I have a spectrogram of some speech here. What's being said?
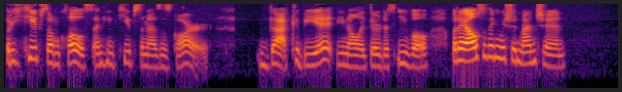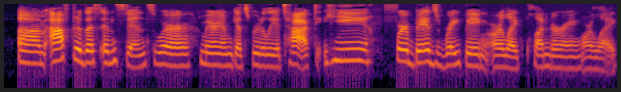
But he keeps them close and he keeps them as his guard. That could be it, you know, like they're just evil. But I also think we should mention um, after this instance where Miriam gets brutally attacked, he forbids raping or like plundering or like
